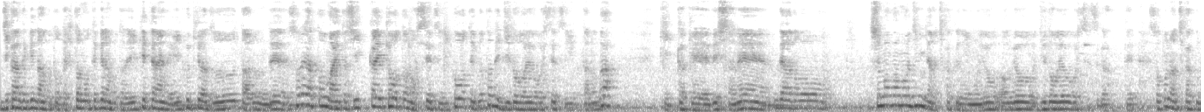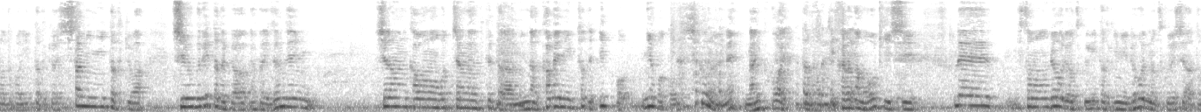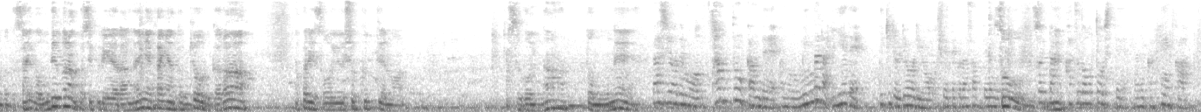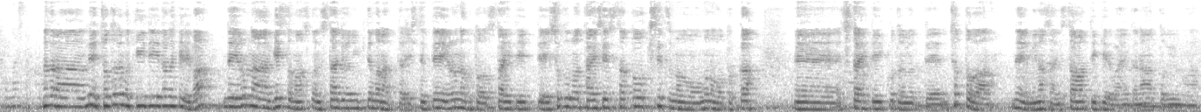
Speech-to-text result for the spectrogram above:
時間的なことと人の的なことで行けてないので行く気はずっとあるんでそれやと毎年1回京都の施設に行こうということで児童養護施設に行ったのがきっかけでしたね。であの下鴨神社の近くにも児童養護施設があってそこの近くのところに行った時は下見に行った時は私服で行った時はやっぱり全然知らん顔のおっちゃんが来てたらみんな壁にちょっと一歩二歩と引くのよね。何か怖いと思って体も大きいし。でその料理を作りに行った時に料理の作りしやと思って最後腕ブランコしてくれやら何やかんやと今日からやっぱりそういう食っていうのはすごいなと思うね。ラジオでも3分間であのみんなが家でできる料理を教えてくださってるんでそう、ね、そういった活動を通して何か変化ありましたか？だからねちょっとでも聞いていただければでいろんなゲストもあそこにスタジオに来てもらったりしてていろんなことを伝えていって食の大切さと季節のものとか、えー、伝えていくことによってちょっとはね皆さんに伝わっていければいいかなというのは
